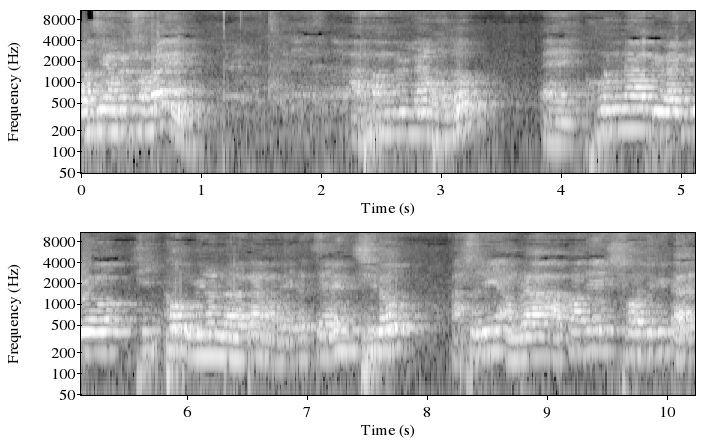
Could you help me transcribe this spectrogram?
আমরা সবাই। আলহামদুলিল্লাহ ভালো। খুলনা বিভাগীয় শিক্ষক মিলন মেলাটা আমাদের একটা চ্যালেঞ্জ ছিল। আসলে আমরা আপনাদের সহযোগিতায়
